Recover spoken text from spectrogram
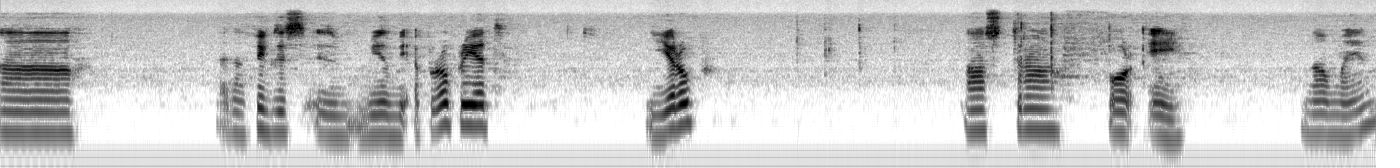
uh, I don't think this is, will be appropriate. Europe. Astra 4A no man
